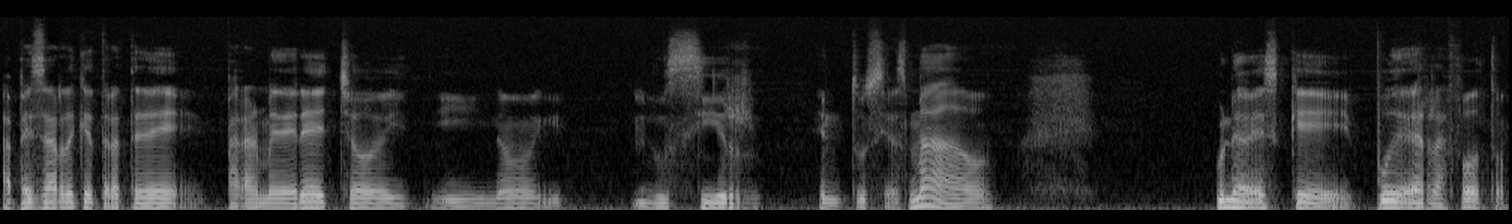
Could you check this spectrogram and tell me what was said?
a pesar de que traté de pararme derecho y, no lucir entusiasmado, una vez que pude ver la foto,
